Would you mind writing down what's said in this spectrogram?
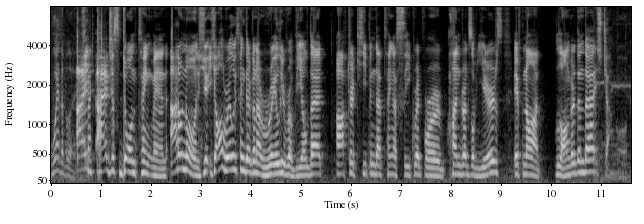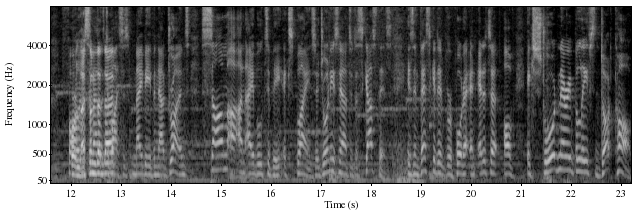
weather balloons, I, I just don't think, man. I don't know. Y'all really think they're gonna really reveal that after keeping that thing a secret for hundreds of years, if not longer than that? space junk or less than that. devices, maybe even now drones, some are unable to be explained. So joining us now to discuss this is investigative reporter and editor of ExtraordinaryBeliefs.com,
